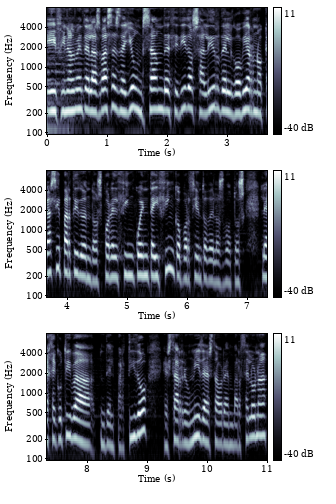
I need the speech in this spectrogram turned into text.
Y finalmente las bases de Junts han decidido salir del gobierno casi partido en dos por el 55% de los votos. La ejecutiva del partido está reunida esta hora en Barcelona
